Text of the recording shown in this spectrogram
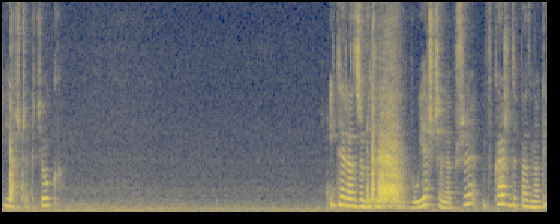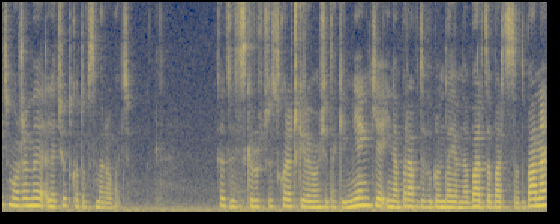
Jeszcze kciuk. Teraz, żeby ten efekt był jeszcze lepszy, w każdy paznokieć możemy leciutko to wsmarować. Wtedy skór- skóreczki robią się takie miękkie i naprawdę wyglądają na bardzo, bardzo zadbane.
